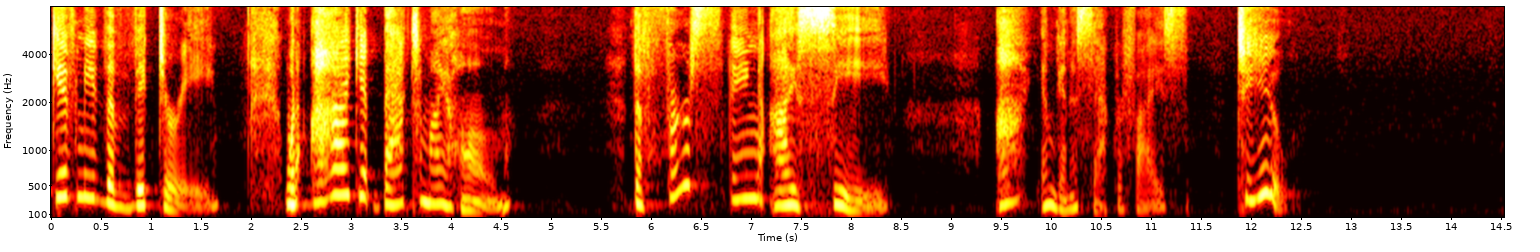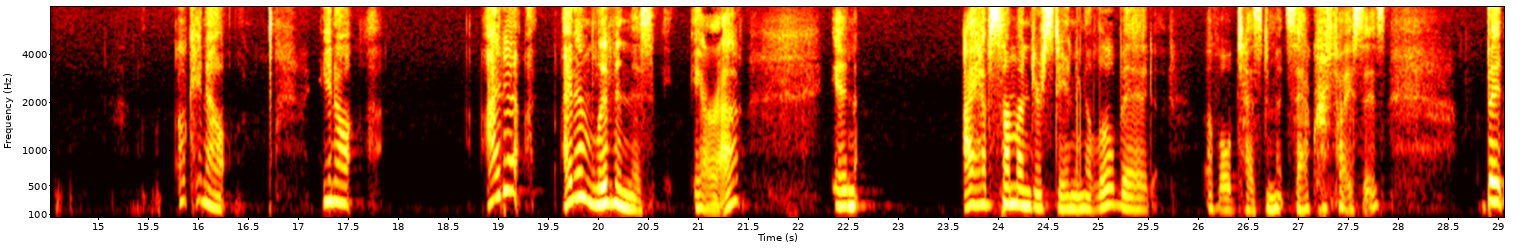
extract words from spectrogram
give me the victory, when I get back to my home, the first thing I see, I am going to sacrifice to you. Okay, now, you know, I didn't I didn't live in this era, and I have some understanding a little bit of Old Testament sacrifices. But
